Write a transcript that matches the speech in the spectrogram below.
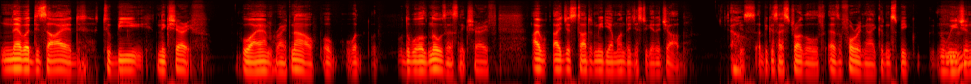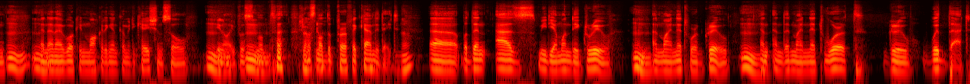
never desired to be nick sheriff who i am right now or what, what the world knows as nick sheriff i i just started media monday just to get a job Ja. because, because I struggled as a foreigner. I couldn't speak Norwegian, Mm. Mm. and then I work in marketing and communication. So you know, it was Mm. not it was not the perfect candidate. No? Uh, but then as Media Monday grew Mm. and, and my network grew, Mm. and, and then my net worth grew with that,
